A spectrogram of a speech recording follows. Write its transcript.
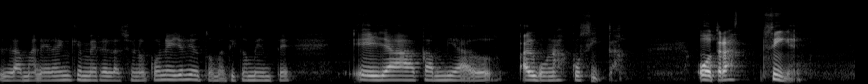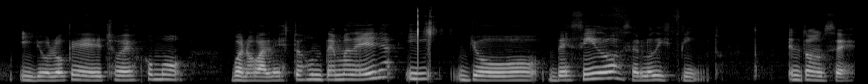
la manera en que me relaciono con ellos y automáticamente ella ha cambiado algunas cositas. Otras siguen, y yo lo que he hecho es como, bueno, vale, esto es un tema de ella y yo decido hacerlo distinto. Entonces,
